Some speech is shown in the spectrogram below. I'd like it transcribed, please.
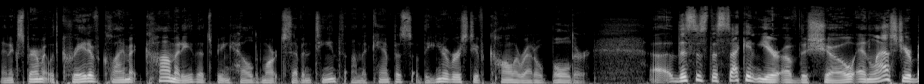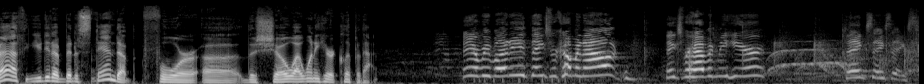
an experiment with creative climate comedy that's being held March 17th on the campus of the University of Colorado Boulder. Uh, this is the second year of the show, and last year, Beth, you did a bit of stand up for uh, the show. I want to hear a clip of that. Hey, everybody, thanks for coming out. Thanks for having me here. Thanks, thanks, thanks.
